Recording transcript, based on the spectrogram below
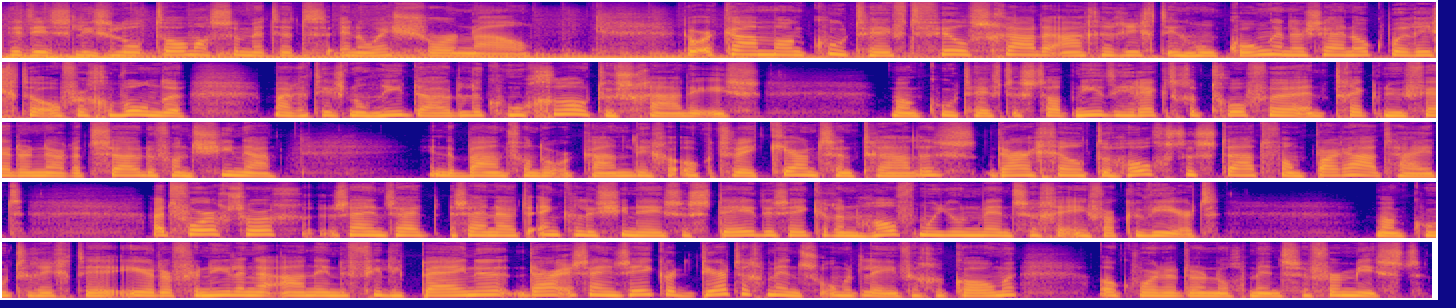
Dit is Lieselot Thomassen met het NOS-journaal. De orkaan Mangkut heeft veel schade aangericht in Hongkong... en er zijn ook berichten over gewonden. Maar het is nog niet duidelijk hoe groot de schade is. Mangkut heeft de stad niet direct getroffen... en trekt nu verder naar het zuiden van China. In de baan van de orkaan liggen ook twee kerncentrales. Daar geldt de hoogste staat van paraatheid. Uit voorzorg zijn, zijn uit enkele Chinese steden... zeker een half miljoen mensen geëvacueerd. Mankoet richtte eerder vernielingen aan in de Filipijnen. Daar zijn zeker 30 mensen om het leven gekomen. Ook worden er nog mensen vermist.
